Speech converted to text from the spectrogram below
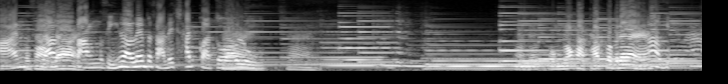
านประสานแล้วได้ ฟังสิ่งที่เราเล่นประสานได้ชัดกว่าตัวใช่ลูปใช่อ่าเดี๋ยวผมลองอัดทับเข้าไปได้นะ อ้าวโอเคนะ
